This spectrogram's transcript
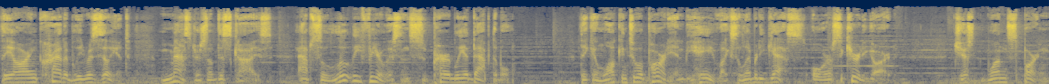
They are incredibly resilient, masters of disguise, absolutely fearless and superbly adaptable. They can walk into a party and behave like celebrity guests or a security guard. Just one Spartan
